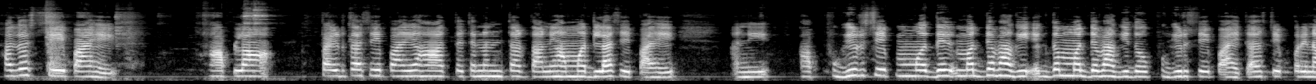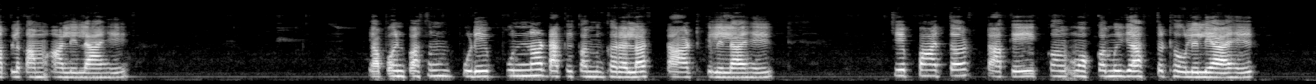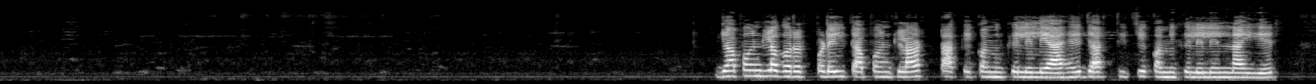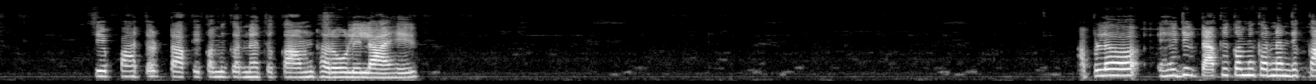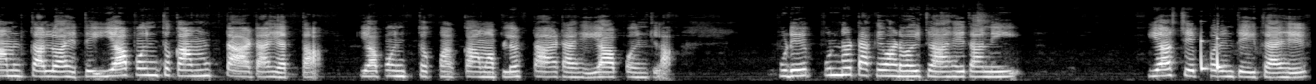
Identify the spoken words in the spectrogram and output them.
हा जो शेप आहे. हा आपला साईडचा शेप आहे हा त्याच्यानंतरचा आणि हा मधला शेप आहे. आणि हा फुगीर शेपमध्ये मध्यभागी एकदम मध्यभागी जो फुगीर शेप आहे त्या शेपपर्यंत आपलं काम आलेलं आहे. या पॉईंटपासून पुढे पुन्हा टाके कमी करायला स्टार्ट केलेला आहे. शेप पाहतर टाके क कमी जास्त ठेवलेले आहेत. ज्या पॉईंटला गरज पडेल त्या पॉईंटला टाके कमी केलेले आहे. जास्तीचे कमी केलेले नाही आहेत जे पातळ टाके कमी करण्याचं काम ठरवलेलं आहे. आपलं हे जे टाके कमी करण्याचे काम चालू आहे ते या पॉईंटचं काम स्टार्ट आहे आत्ता. या पॉईंटचं काम आपलं स्टार्ट आहे या पॉईंटला पुढे पुन्हा टाके वाढवायचे आहेत आणि या स्टेपपर्यंत यायचं आहे.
